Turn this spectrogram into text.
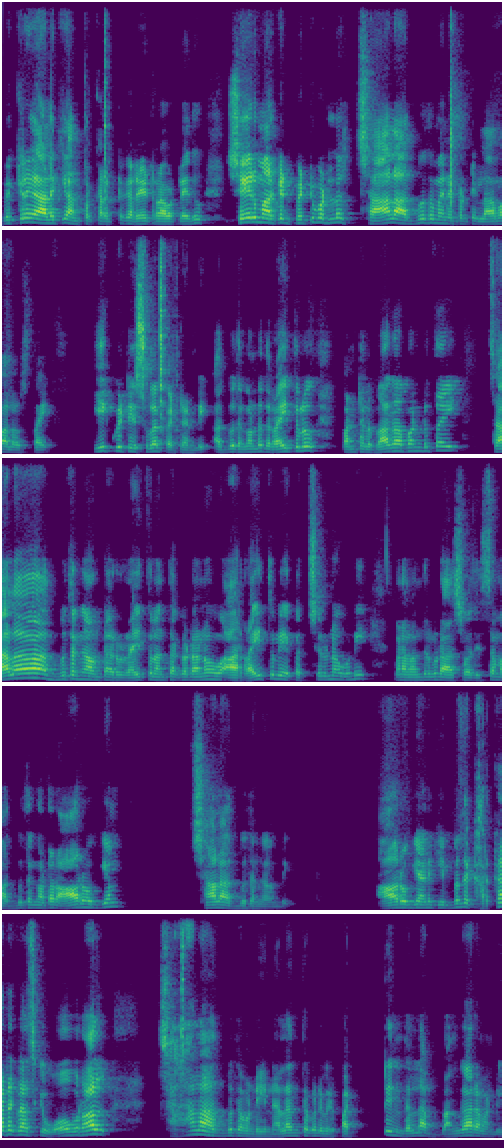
విక్రయాలకి అంత కరెక్ట్గా రేట్ రావట్లేదు. షేర్ మార్కెట్ పెట్టుబడిలో చాలా అద్భుతమైనటువంటి లాభాలు వస్తాయి. ఈక్విటీస్లో పెట్టండి. అద్భుతంగా ఉంటుంది రైతులు పంటలు బాగా పండుతాయి. చాలా అద్భుతంగా ఉంటారు రైతులంతా కూడాను. ఆ రైతుల యొక్క చిరునవ్వుని మనం అందరూ కూడా ఆస్వాదిస్తాం. అద్భుతంగా ఉంటారు. ఆరోగ్యం చాలా అద్భుతంగా ఉంది. ఆరోగ్యానికి ఇబ్బంది. కర్కాటక రాశికి ఓవరాల్ చాలా అద్భుతం అండి ఈ నెల అంతా కూడా మీరు పట్టిందల్లా బంగారం అండి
